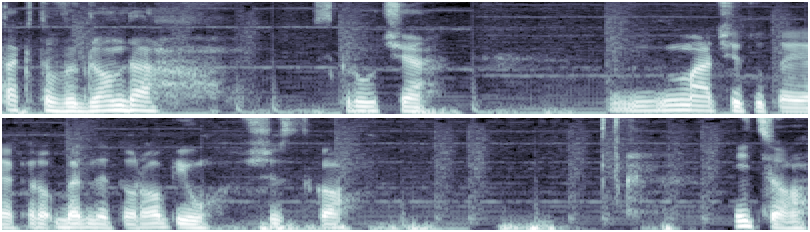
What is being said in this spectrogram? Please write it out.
tak to wygląda w skrócie. Macie tutaj, jak będę to robił, wszystko. I co?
